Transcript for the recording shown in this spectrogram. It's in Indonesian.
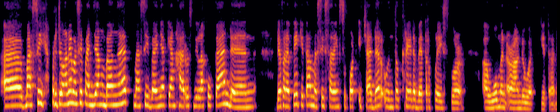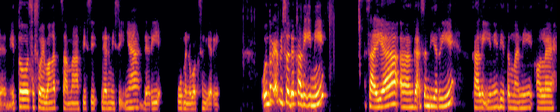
uh, masih perjuangannya masih panjang banget, masih banyak yang harus dilakukan dan definitely kita masih saling support each other untuk create a better place for a woman around the world gitu dan itu sesuai banget sama visi dan misinya dari Women Work sendiri. Untuk episode kali ini saya uh, nggak uh, sendiri, kali ini ditemani oleh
